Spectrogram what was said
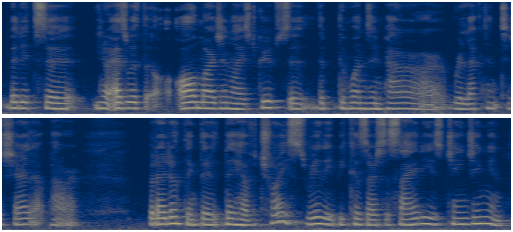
but it's a you know as with all marginalized groups, uh, the the ones in power are reluctant to share that power. But I don't think they have a choice really because our society is changing, and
